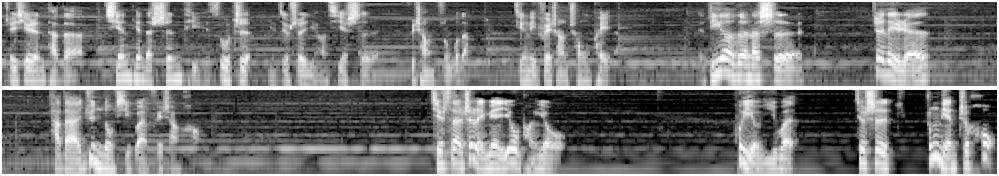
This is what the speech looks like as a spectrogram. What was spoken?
这些人他的先天的身体素质，也就是阳气是非常足的，精力非常充沛的。第二个呢是，这类人他的运动习惯非常好。其实，在这里面也有朋友会有疑问，就是。中年之后，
